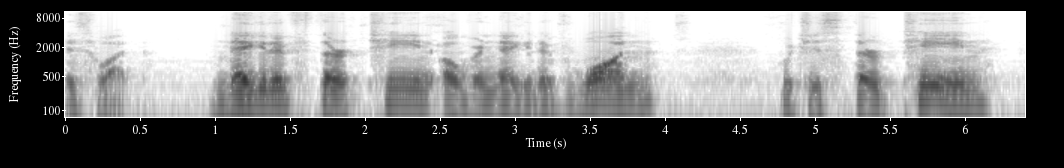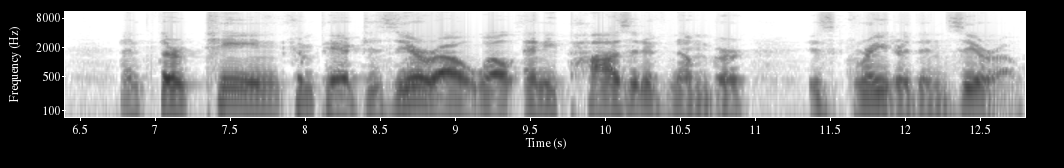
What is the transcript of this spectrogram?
is what? Negative 13 over negative 1 which is 13. And 13 compared to 0, well, any positive number is greater than 0.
